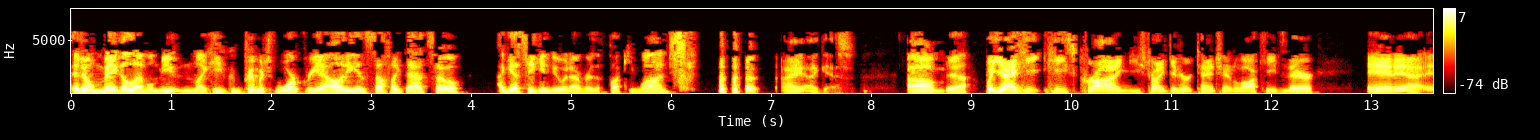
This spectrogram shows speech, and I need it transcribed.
an omega level mutant. Like he can pretty much warp reality and stuff like that. So I guess he can do whatever the fuck he wants. I, I guess. Um, Yeah. but yeah, he he's crying. He's trying to get her attention. Lockheed's there, and uh,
